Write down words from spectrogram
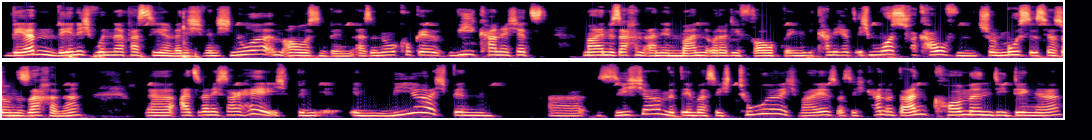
werden wenig Wunder passieren, wenn ich, wenn ich nur im Außen bin. Also nur gucke, wie kann ich jetzt meine Sachen an den Mann oder die Frau bringen? Wie kann ich jetzt, ich muss verkaufen. Schon muss ist ja so eine Sache, ne? Äh, als wenn ich sage, hey, ich bin in mir, ich bin äh, sicher mit dem, was ich tue, ich weiß, was ich kann und dann kommen die Dinge.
